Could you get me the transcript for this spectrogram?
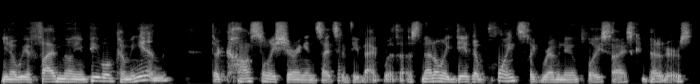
You know, we have 5 million people coming in they're constantly sharing insights and feedback with us. Not only data points like revenue, employee size, competitors,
